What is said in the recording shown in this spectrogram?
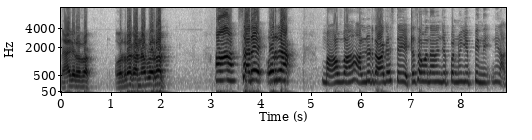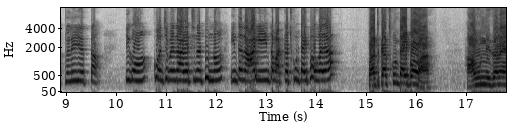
నాగర్ ఒర్రక్ ఒర్రక్ అన్నప్పుడు ఒర్రక్ ఆ సరే ఒర్రా. మా అవ్వ అల్లుడు తాగేస్తే ఎట్లా సమాధానం చెప్పను? చెప్పింది. నేను అట్లనే చేస్తా ఇగో కొంచెమే తాగొచ్చినట్టున్నావు. ఇంత తాగి ఇంత పట్టుకొచ్చుకుంటే అయిపోవు కదా. పట్టుకచ్చుకుంటే అయిపోవా? అవును నిజమే.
